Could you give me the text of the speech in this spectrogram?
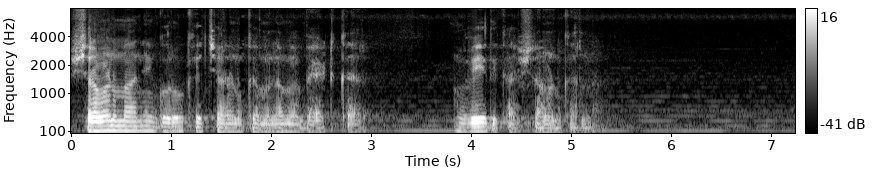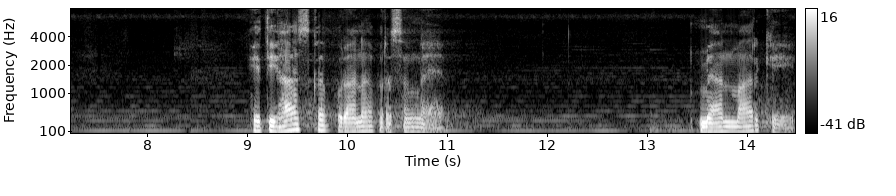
श्रवण माने गुरु के चरण कमलों में बैठकर वेद का श्रवण करना। इतिहास का पुराना प्रसंग है। म्यांमार के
